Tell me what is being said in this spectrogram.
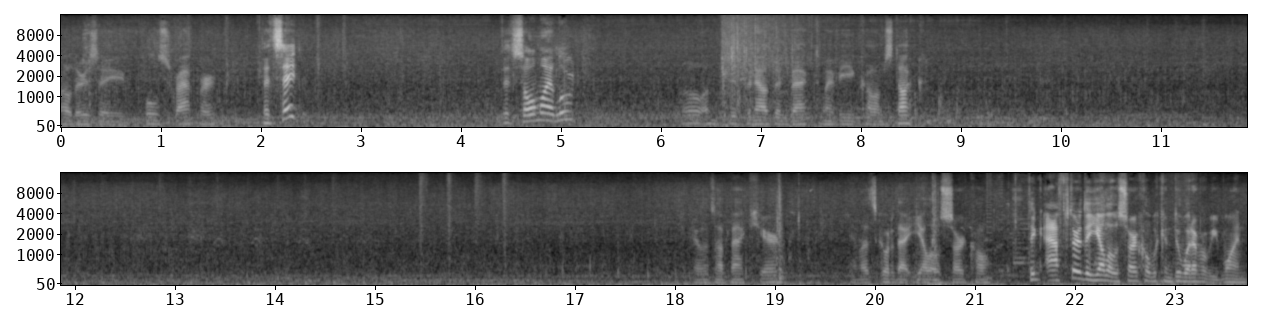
Oh, there's a full scrapper. That's it? That's all my loot? Well, I'm dipping out then back to my vehicle. I'm stuck. Okay, let's hop back here. And let's go to that yellow circle. I think after the yellow circle, we can do whatever we want.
